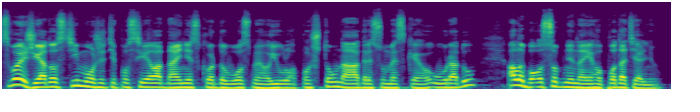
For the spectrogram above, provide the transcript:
Svoje žiadosti môžete posielať najneskôr do 8. júla poštou na adresu Mestského úradu alebo osobne na jeho podateľňu.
